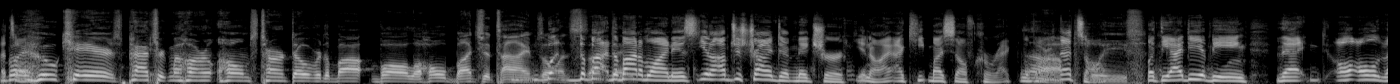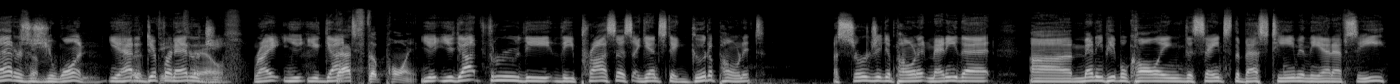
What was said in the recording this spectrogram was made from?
That's but all. who cares? Patrick Mahomes turned over the ball a whole bunch of times but on the Sunday. the bottom line is, you know, I'm just trying to make sure, you know, I, I keep myself correct, LaVar. Oh, that's please. all. But the idea being that all, all that matters is you won. You had a the different energy, right? You you got That's the point. you, you got through the the process against a good opponent, a surging opponent. Many that uh, many people calling the Saints the best team in the NFC.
